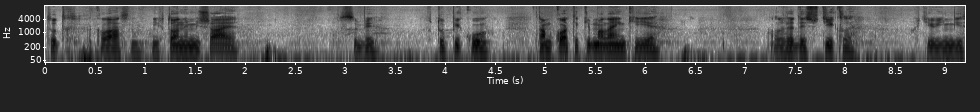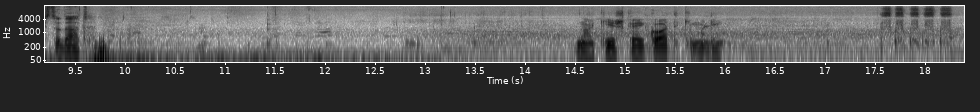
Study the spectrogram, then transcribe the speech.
Тут класно, ніхто не мішає собі в тупіку. Там котики маленькі є, але вже десь втікли. Хотів їм їсти дати. На кішка і котики малі. Кс-кс-кс-кс.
